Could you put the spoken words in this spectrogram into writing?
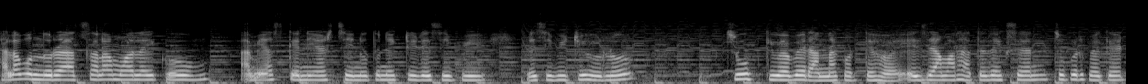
হ্যালো বন্ধুরা, আসসালামু আলাইকুম। আমি আজকে নিয়ে আসছি নতুন একটি রেসিপি রেসিপিটি হলো চুপ কীভাবে রান্না করতে হয়। এই যে আমার হাতে দেখছেন, চুপের প্যাকেট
